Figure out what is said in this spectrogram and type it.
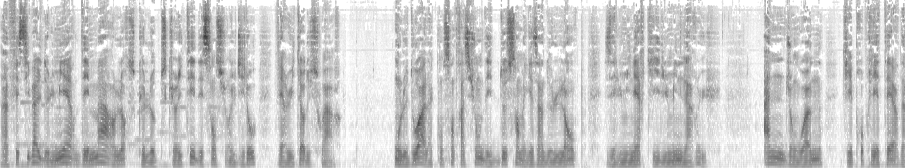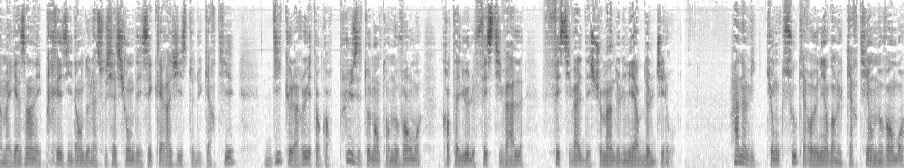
Un festival de lumière démarre lorsque l'obscurité descend sur Uljilo vers 8 heures du soir. On le doit à la concentration des 200 magasins de lampes et luminaires qui illuminent la rue. Han Jong-won, qui est propriétaire d'un magasin et président de l'association des éclairagistes du quartier, dit que la rue est encore plus étonnante en novembre quand a lieu le festival, Festival des chemins de lumière d'Eljilo. Han invite Kyung-suk à revenir dans le quartier en novembre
